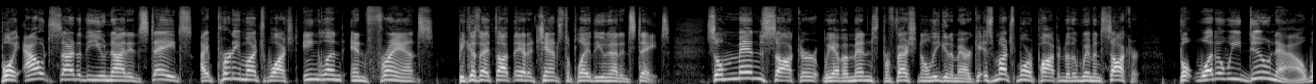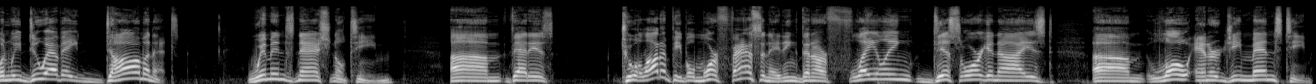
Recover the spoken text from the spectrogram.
boy, outside of the United States, I pretty much watched England and France because I thought they had a chance to play the United States. So men's soccer, we have a men's professional league in America, is much more popular than women's soccer. But what do we do now when we do have a dominant women's national team um, that is to a lot of people more fascinating than our flailing, disorganized, um, low energy men's team.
